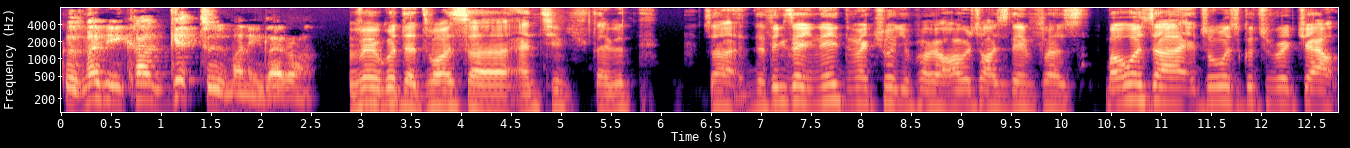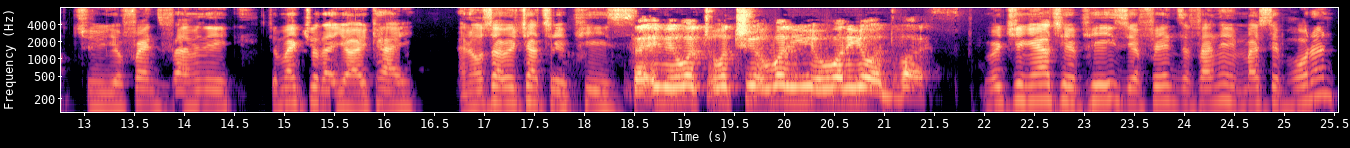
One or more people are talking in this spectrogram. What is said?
Because maybe you can't get to money later on. Very good advice uh, and tips, David. So the things that you need, to make sure you prioritize them first. But always, uh, it's always good to reach out to your friends, family, to make sure that you're okay, and also reach out to your peers. So, Ibby, what, what, you, what, are you, what are your advice? Reaching out to your peers, your friends, and family, most important.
